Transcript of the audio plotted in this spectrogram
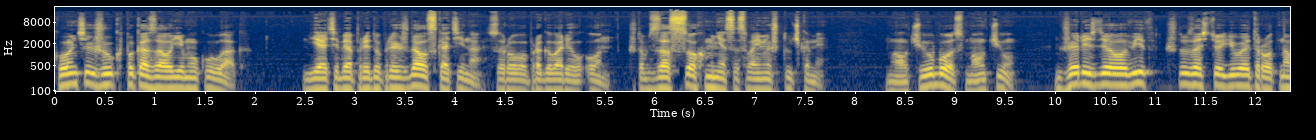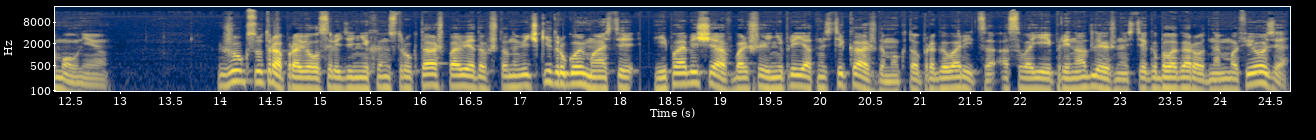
Конти Жук показал ему кулак. «Я тебя предупреждал, скотина», — сурово проговорил он, — «чтоб засох мне со своими штучками». «Молчу, босс, молчу». Джерри сделал вид, что застегивает рот на молнию. Жук с утра провел среди них инструктаж, поведав, что новички другой масти, и пообещав большие неприятности каждому, кто проговорится о своей принадлежности к благородным мафиозе,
